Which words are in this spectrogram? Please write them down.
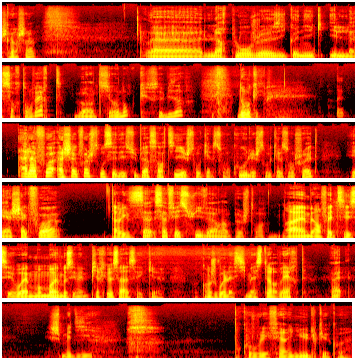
je leur plongeuse iconique, ils la sortent en verte. Ben tiens donc, c'est bizarre. Donc, à la fois, à chaque fois, je trouve que c'est des super sorties et je trouve qu'elles sont cool et je trouve qu'elles sont chouettes. Et à chaque fois, T'arrives. ça, ça fait suiveur un peu, je trouve. Ouais, mais en fait, c'est. c'est- Ouais, moi, moi, moi, c'est même pire que ça. C'est que quand je vois la Seamaster verte, Ouais. je me dis. oh, pourquoi vous voulez faire une Hulk, quoi?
